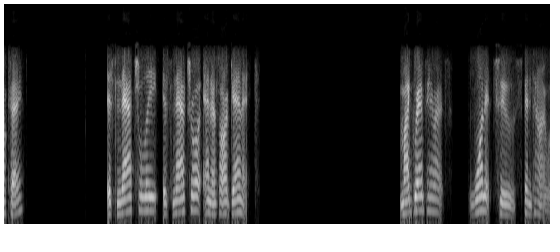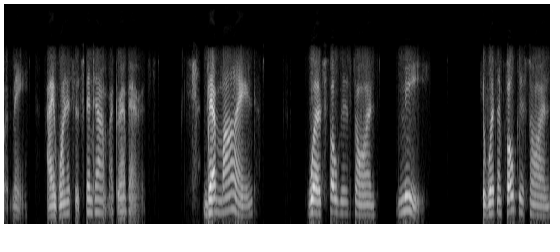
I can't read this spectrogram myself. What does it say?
Okay? It's naturally, it's natural and it's organic. My grandparents wanted to spend time with me. I wanted to spend time with my grandparents. Their mind was focused on me. It wasn't focused on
